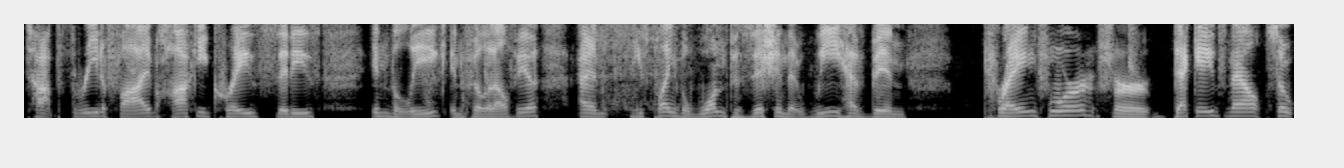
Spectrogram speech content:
top three to five hockey crazed cities in the league in Philadelphia, and he's playing the one position that we have been praying for for decades now. So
